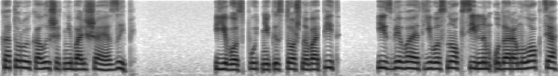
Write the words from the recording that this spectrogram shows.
которую колышет небольшая зыбь. Его спутник истошно вопит и сбивает его с ног сильным ударом локтя,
